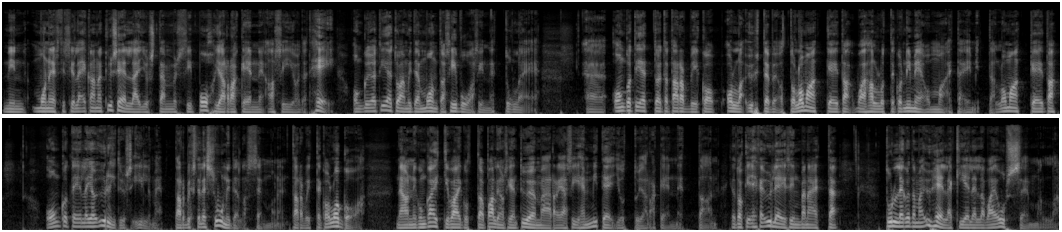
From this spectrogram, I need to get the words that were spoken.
niin monesti siellä ekana kysellään just tämmöisiä pohjarakenneasioita, että hei, onko jo tietoa, miten monta sivua sinne tulee? Ö, onko tietoa, että tarviiko olla yhteydenottolomakkeita vai haluatteko nimenomaan, että ei mitään lomakkeita? Onko teillä jo yritysilme? Tarvitsetko teille suunnitella semmoinen? Tarvitteko logoa? Nämä on niin kuin kaikki vaikuttaa paljon siihen työmäärään ja siihen, miten juttuja rakennetaan. Ja toki ehkä yleisimpänä, että tuleeko tämä yhdellä kielellä vai useammalla.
